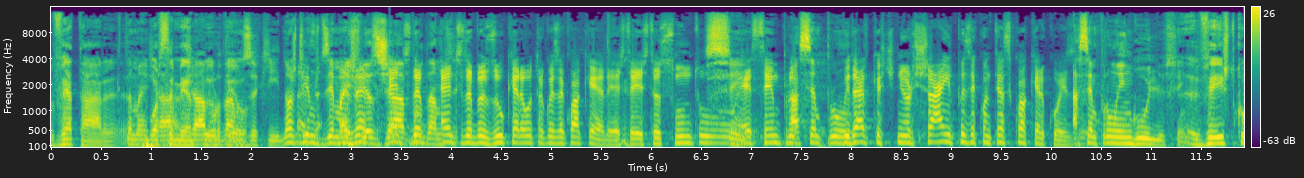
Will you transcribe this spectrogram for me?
vetar o orçamento já, já abordámos europeu. aqui. Nós devíamos dizer mais vezes, antes, já antes abordámos da, Antes da bazuca era outra coisa qualquer. Este, este assunto sim. é sempre, Há sempre um... cuidado que estes senhores saem e depois acontece qualquer coisa. Há sempre um engulho, sim. Vê isto como,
